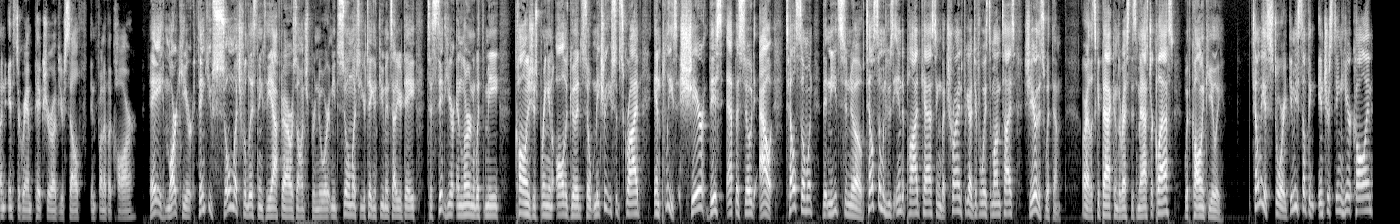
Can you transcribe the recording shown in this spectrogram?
an instagram picture of yourself in front of a car Hey, Mark here. Thank you so much for listening to the After Hours Entrepreneur. It means so much that you're taking a few minutes out of your day to sit here and learn with me. Colin's just bringing all the good. So make sure you subscribe and please share this episode out. Tell someone that needs to know. Tell someone who's into podcasting but trying to figure out different ways to monetize. Share this with them. All right, let's get back into the rest of this masterclass with Colin Keeley. Tell me a story. Give me something interesting here, Colin.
